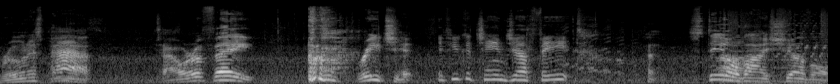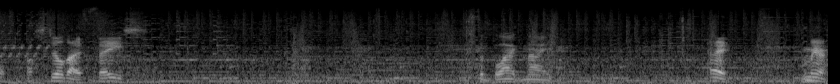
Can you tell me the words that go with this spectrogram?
Ruinous path. Tower of Fate. Reach it. If you could change your fate, Steal Ah. thy shovel. I'll steal thy face. It's the Black Knight. Hey, come here.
